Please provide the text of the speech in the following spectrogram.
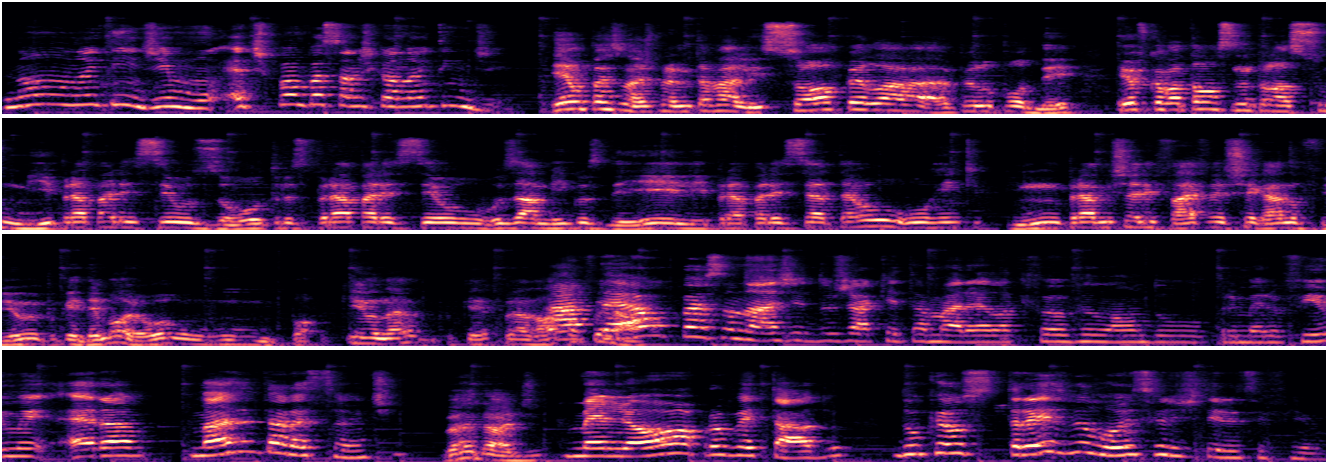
Não, não entendi muito. É tipo um personagem que eu não entendi. E é um personagem pra mim tava ali só pela, pelo poder. Eu ficava torcendo pra ela sumir, pra aparecer os outros, pra aparecer o- os amigos dele, pra aparecer até o, o Hank Pym, pra Michelle Pfeiffer chegar no filme, porque demorou um, um pouquinho, né? Porque foi a nota Até final. o personagem do Jaqueta Amarela, que foi o vilão do primeiro filme, era mais interessante, Verdade. melhor aproveitado do que os três vilões que a gente tem nesse filme.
